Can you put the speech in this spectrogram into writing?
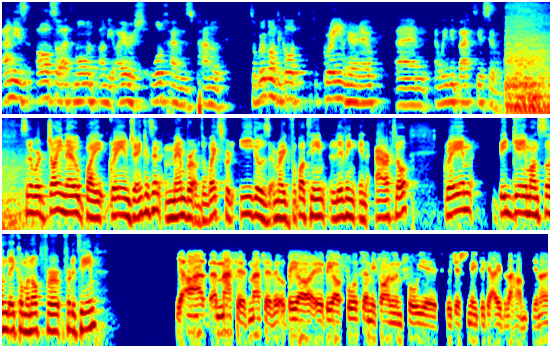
And he's also at the moment on the Irish Wolfhounds panel. So we're going to go to Graham here now, um, and we'll be back to you soon. So now we're joined now by Graham Jenkinson, a member of the Wexford Eagles American football team living in Arklow. Graham, big game on Sunday coming up for, for the team. Yeah, uh, massive, massive. It'll be our it'll be our fourth semi final in four years. We just need to get over the hump, you know.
